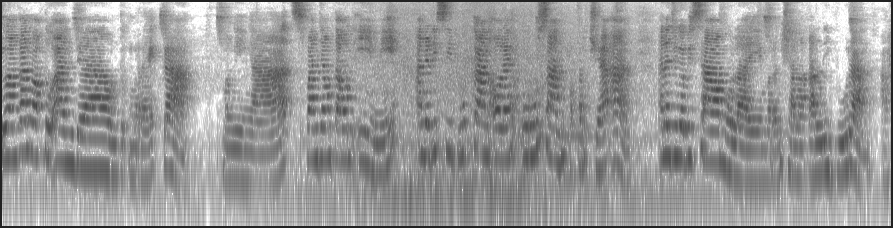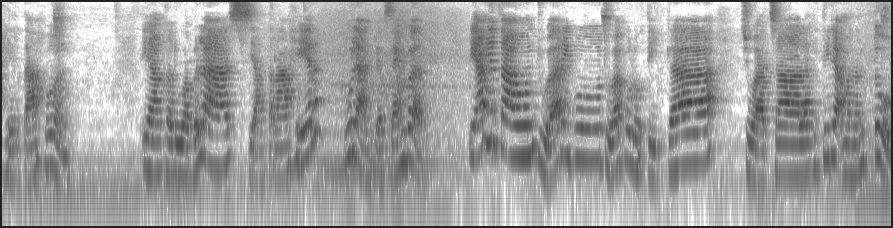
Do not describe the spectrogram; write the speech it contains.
Luangkan waktu Anda untuk mereka. Mengingat sepanjang tahun ini Anda disibukkan oleh urusan pekerjaan. Anda juga bisa mulai merencanakan liburan akhir tahun yang ke-12 yang terakhir bulan Desember. Di akhir tahun 2023 cuaca lagi tidak menentu.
